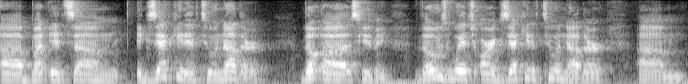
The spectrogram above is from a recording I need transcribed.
Uh, but it's um, executive to another, th- uh, excuse me, those which are executive to another. Um,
